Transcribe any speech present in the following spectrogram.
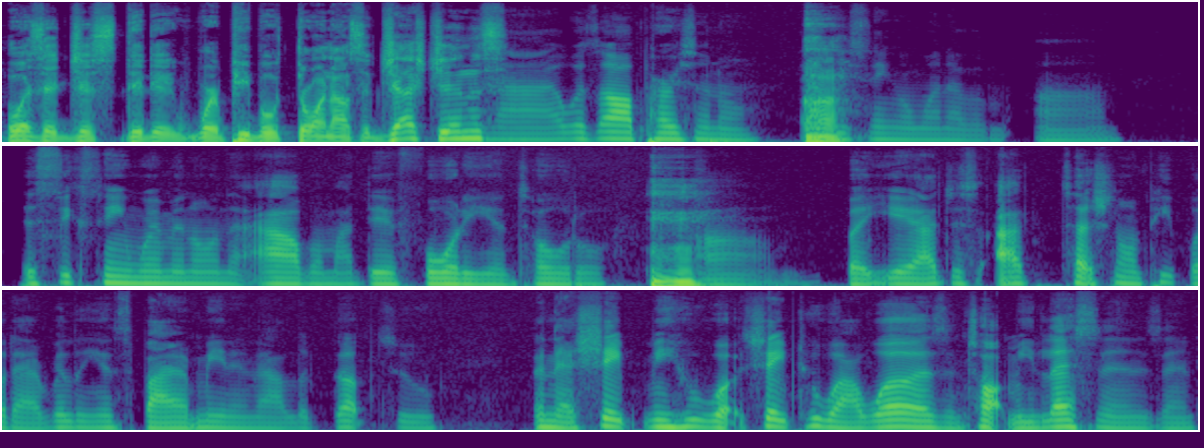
was it just did it were people throwing out suggestions? Nah, it was all personal. Uh-huh. Every single one of them. Um, there's 16 women on the album. I did 40 in total. Mhm. Um, but yeah, I just I touched on people that really inspired me and I looked up to, and that shaped me who shaped who I was and taught me lessons and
